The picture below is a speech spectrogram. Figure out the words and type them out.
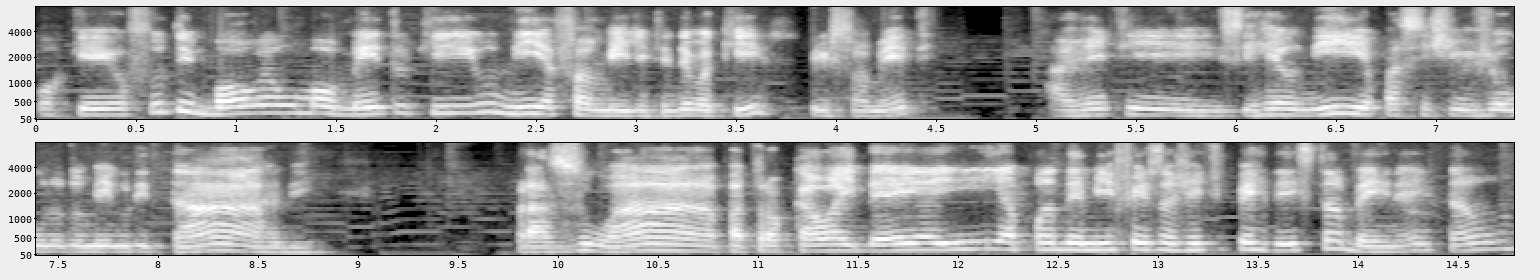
porque o futebol é um momento que unia a família, entendeu? Aqui, principalmente. a gente se reunia para assistir o jogo no domingo de tarde, para zoar, para trocar uma ideia e a pandemia fez a gente perder isso também, né? Então,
